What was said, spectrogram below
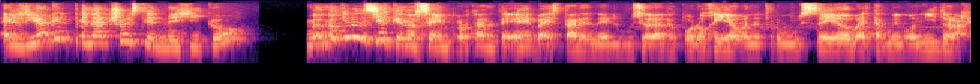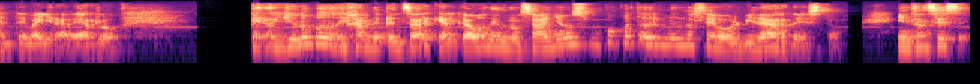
El día que el penacho esté en México, no, no quiero decir que no sea importante, ¿eh? va a estar en el Museo de Antropología o en otro museo, va a estar muy bonito, la gente va a ir a verlo. Pero yo no puedo dejar de pensar que al cabo de unos años, un poco todo el mundo se va a olvidar de esto. Entonces,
